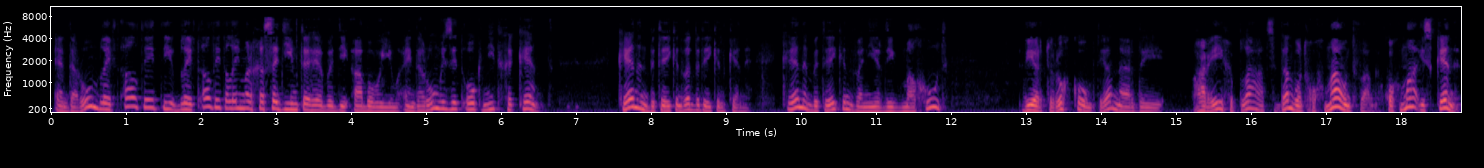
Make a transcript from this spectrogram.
en daarom blijft altijd, die blijft altijd alleen maar chassadim te hebben, die Abouima. En daarom is het ook niet gekend. Kennen betekent, wat betekent kennen? Kennen betekent wanneer die malgoed weer terugkomt, ja, naar de, haar eigen plaats, dan wordt Chogma ontvangen. Chogma is kennen.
